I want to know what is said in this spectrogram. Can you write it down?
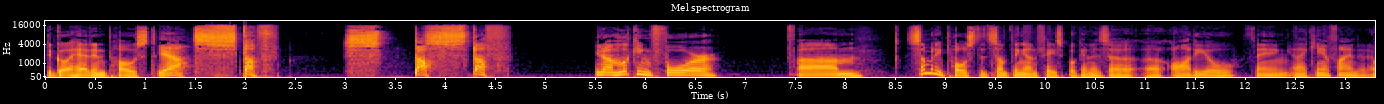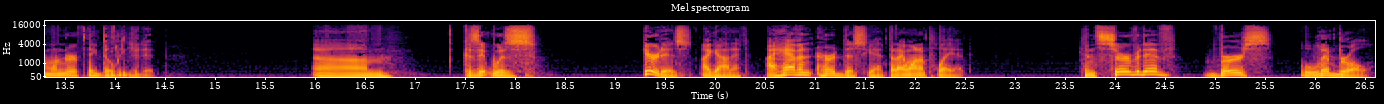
to go ahead and post Yeah. stuff. Stuff. Stuff. You know, I'm looking for. Um, somebody posted something on Facebook, and it's a, a audio thing, and I can't find it. I wonder if they deleted it. Um, because it was Here it is. I got it. I haven't heard this yet, but I want to play it. Conservative versus liberal.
